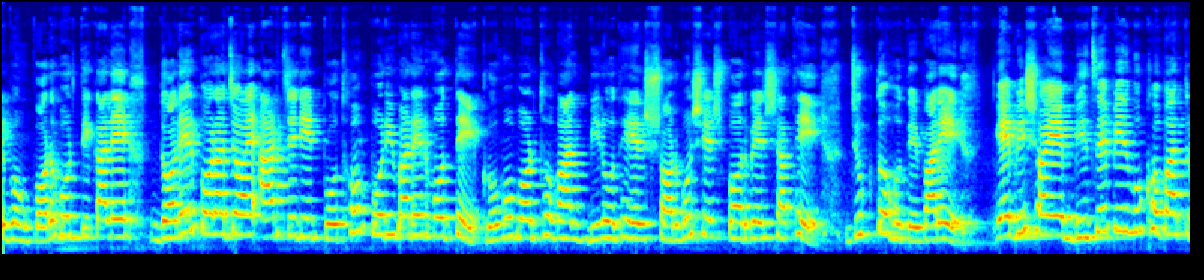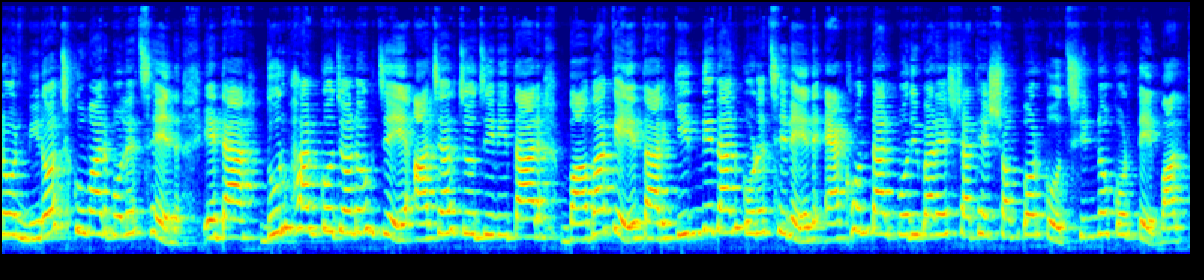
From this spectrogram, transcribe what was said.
এবং পরবর্তীকালে দলের পরাজয় আরজেডির প্রথম পরিবারের মধ্যে ক্রমবর্ধমান বিরোধের সর্বশেষ পর্বের সাথে যুক্ত হতে পারে। এ বিষয়ে বিজেপির মুখপাত্র নীরজ কুমার বলেছেন, এটা দুর্ভাগ্যজনক যে আচার্য যিনি তার বাবাকে তার কিডনি দান করেছিলেন, এখন তার পরিবারের সাথে সম্পর্ক ছিন্ন করতে বাধ্য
